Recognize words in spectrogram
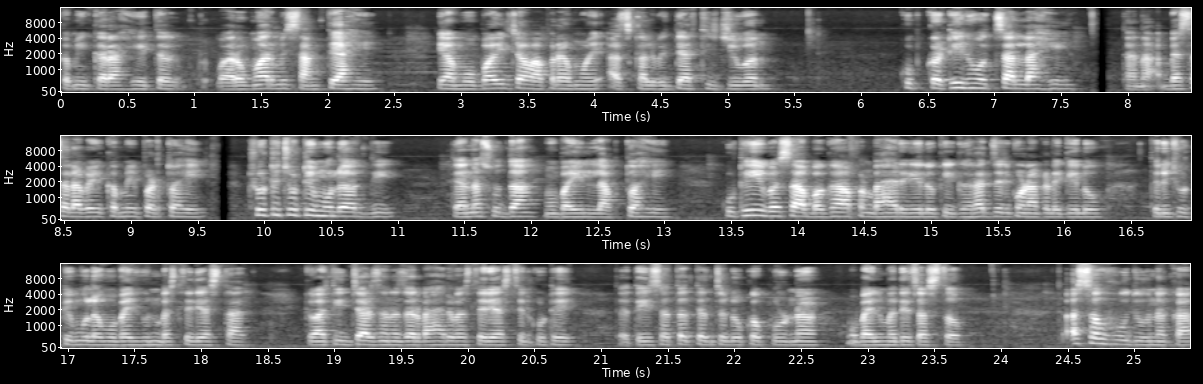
कमी करा हे तर वारंवार मी सांगते आहे. या मोबाईलच्या वापरामुळे आजकाल विद्यार्थी जीवन खूप कठीण होत चाललं आहे. त्यांना अभ्यासाला वेळ कमी पडतो आहे. छोटी छोटी मुलं अगदी त्यांनासुद्धा मोबाईल लागतो आहे. कुठेही बसा बघा आपण बाहेर गेलो की घरात जरी कोणाकडे गेलो तरी छोटी मुलं मोबाईल घेऊन बसलेली असतात. किंवा तीन चार जणं जर बाहेर बसलेली असतील कुठे तर ते सतत त्यांचं डोकं पूर्ण मोबाईलमध्येच असतं. तर असं होऊ देऊ नका.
